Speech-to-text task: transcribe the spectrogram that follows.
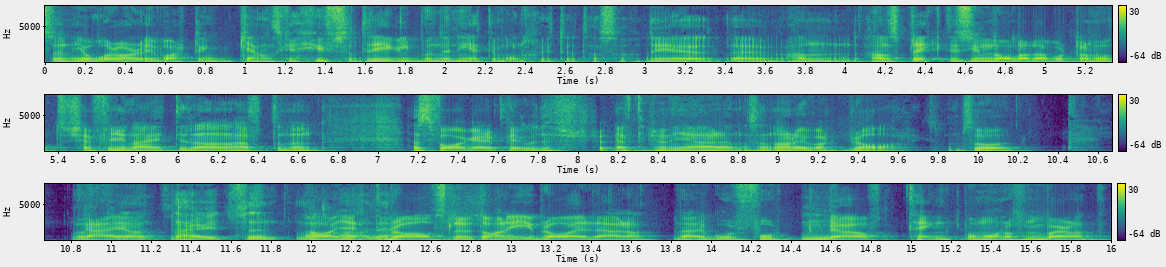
Sen i år har det ju varit en ganska hyfsad regelbundenhet i målskyttet. Alltså. Det, eh, han, han spräckte sin nolla där borta mot Sheffield United när han haft en, en svagare period efter, efter premiären. Sen har det ju varit bra. Liksom. Så, nej, jag, Det här är ett fint ja, jättebra avslut. Och han är ju bra i det där att, när det går fort. Mm. Det har jag haft tänkt på honom från början. Att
